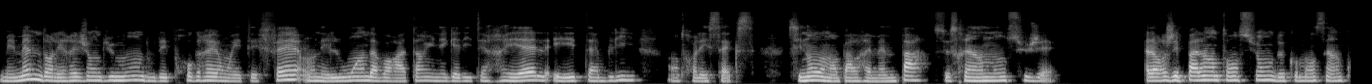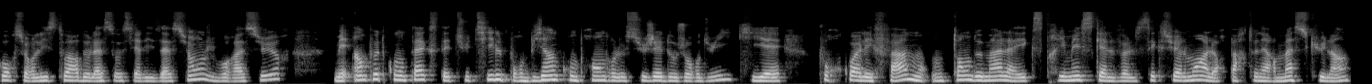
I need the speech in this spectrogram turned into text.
Mais même dans les régions du monde où des progrès ont été faits, on est loin d'avoir atteint une égalité réelle et établie entre les sexes. Sinon, on n'en parlerait même pas. Ce serait un non-sujet. Alors, j'ai pas l'intention de commencer un cours sur l'histoire de la socialisation, je vous rassure, mais un peu de contexte est utile pour bien comprendre le sujet d'aujourd'hui qui est pourquoi les femmes ont tant de mal à exprimer ce qu'elles veulent sexuellement à leur partenaire masculin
